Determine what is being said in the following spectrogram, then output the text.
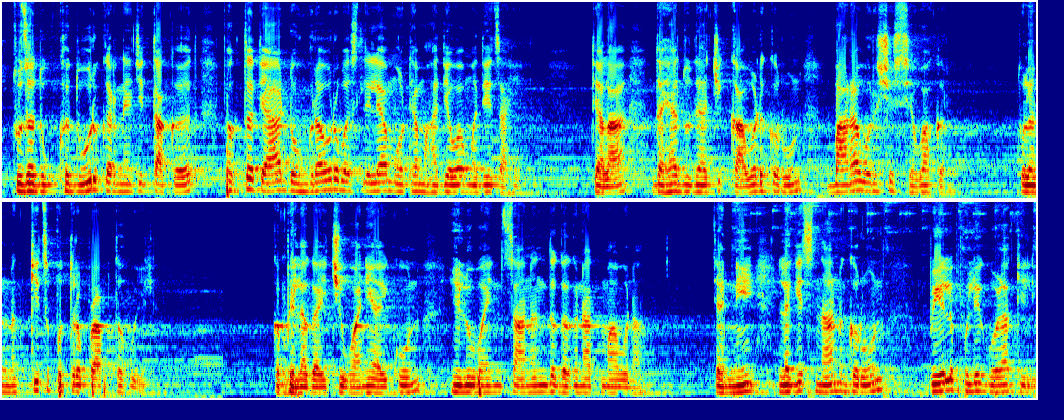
तुझं दुःख दूर करण्याची ताकद फक्त त्या डोंगरावर बसलेल्या मोठ्या महादेवामध्येच आहे. त्याला दह्या दुधाची कावड करून बारा वर्षे सेवा कर. तुला नक्कीच पुत्र प्राप्त होईल. कपिला गाईची वाणी ऐकून हिलूबाईंचा आनंद गगनात मावना. त्यांनी लगेच स्नान करून बेल फुले गोळा केली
